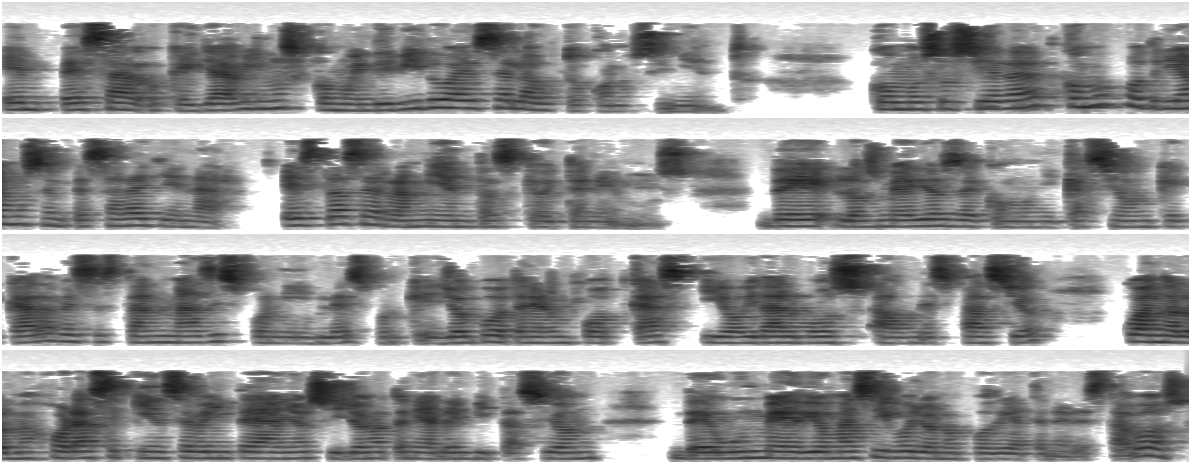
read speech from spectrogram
empezar, o que ya vimos como individuo es el autoconocimiento? Como sociedad, ¿cómo podríamos empezar a llenar estas herramientas que hoy tenemos? de los medios de comunicación que cada vez están más disponibles, porque yo puedo tener un podcast y hoy dar voz a un espacio, cuando a lo mejor hace 15, 20 años, si yo no tenía la invitación de un medio masivo, yo no podría tener esta voz.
